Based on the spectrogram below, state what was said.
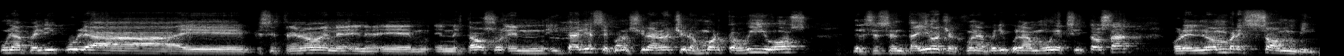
una película eh, que se estrenó en, en- en- en Estados Unidos, en Italia, se conoció La Noche de los Muertos Vivos, del 68, que fue una película muy exitosa, con el nombre Zombie.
